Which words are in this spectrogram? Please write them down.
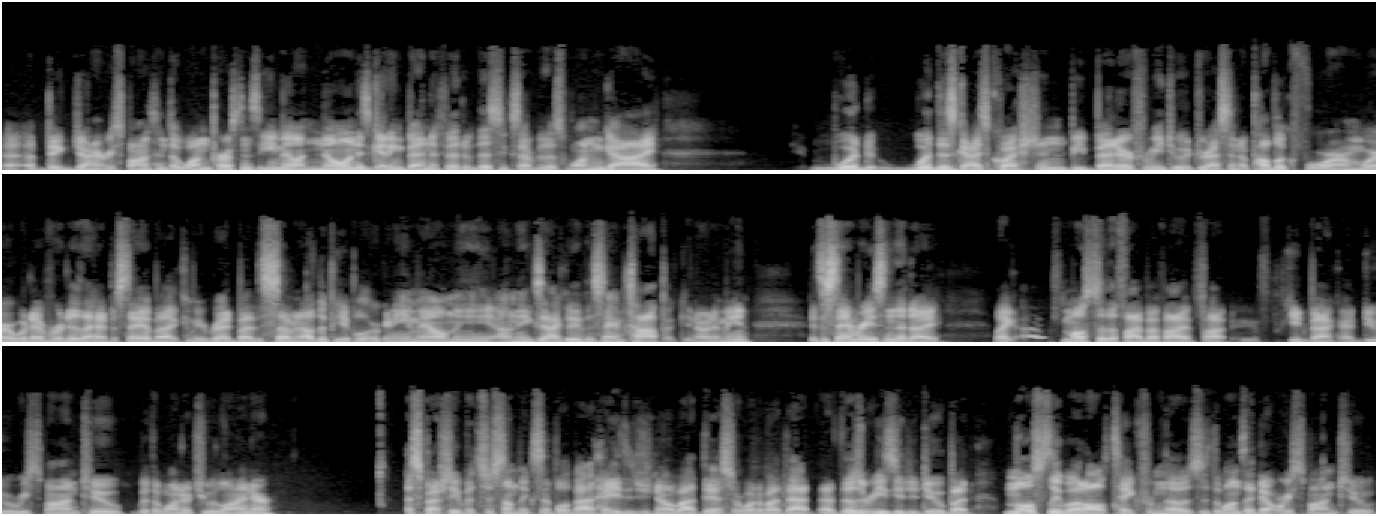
a big giant response into one person's email, and no one is getting benefit of this except for this one guy. Would would this guy's question be better for me to address in a public forum where whatever it is I have to say about it can be read by the seven other people who are going to email me on the exactly the same topic? You know what I mean? It's the same reason that I like most of the five by five feedback I do respond to with a one or two liner especially if it's just something simple about, hey, did you know about this or what about that? that? Those are easy to do. But mostly what I'll take from those is the ones I don't respond to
